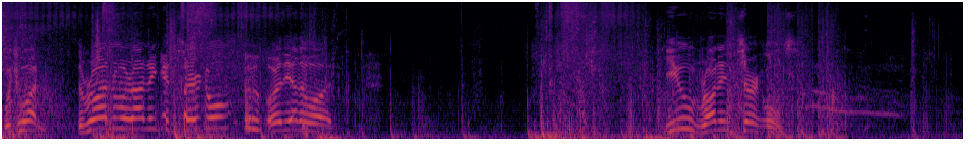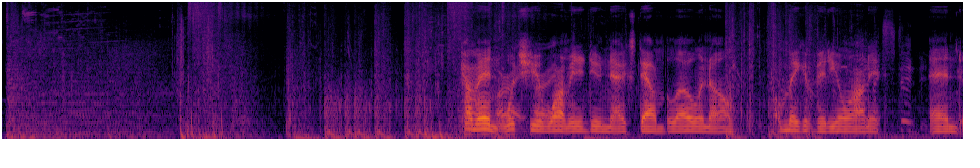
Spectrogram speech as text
Which one? The one we're running in circles or the other one? You run in circles. Comment Alright, what you alright. want me to do next down below, and I'll I'll make a video on it. And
